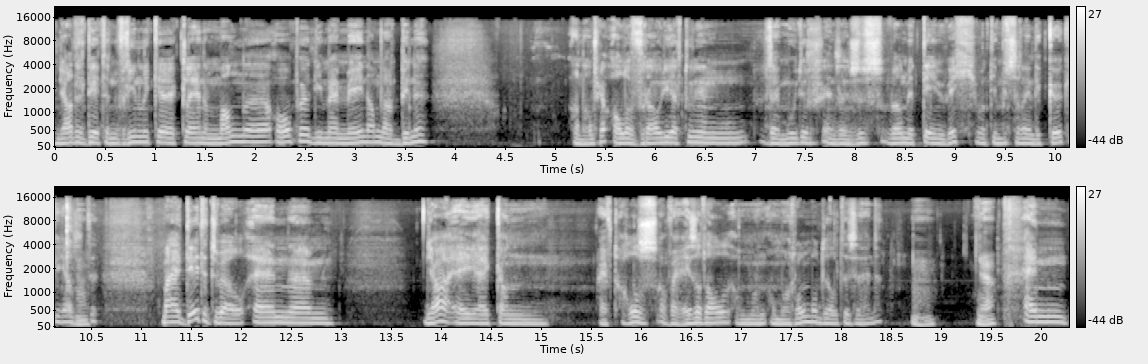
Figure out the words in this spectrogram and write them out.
ja, er deed een vriendelijke kleine man uh, open die mij meenam naar binnen. Aan de andere alle vrouwen die daar toen en zijn moeder en zijn zus wel meteen weg, want die moesten dan in de keuken gaan zitten. Maar hij deed het wel. En um, ja, hij, hij, kan, hij heeft alles, of hij is dat al, om een, om een rolmodel te zijn. Hè. -hmm. Ja. En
